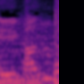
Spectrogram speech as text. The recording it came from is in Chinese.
看破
